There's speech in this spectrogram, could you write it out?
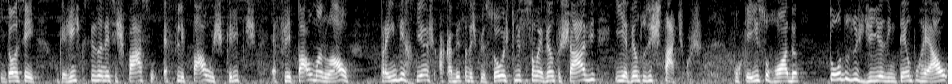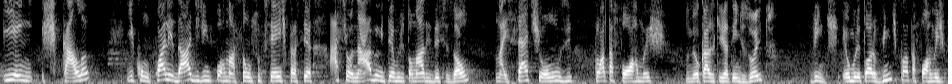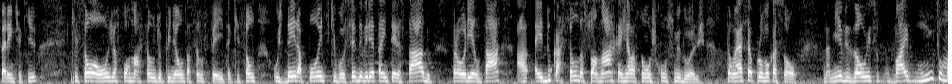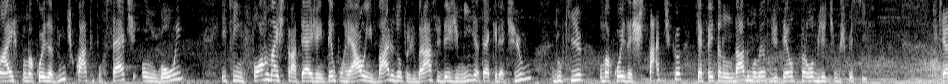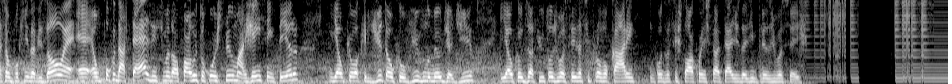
Então, assim, o que a gente precisa nesse espaço é flipar o script, é flipar o manual para inverter a cabeça das pessoas que isso são eventos-chave e eventos estáticos. Porque isso roda todos os dias em tempo real e em escala e com qualidade de informação suficiente para ser acionável em termos de tomada de decisão nas 7, 11 plataformas. No meu caso aqui já tem 18, 20. Eu monitoro 20 plataformas diferentes aqui, que são onde a formação de opinião está sendo feita, que são os data points que você deveria estar interessado para orientar a, a educação da sua marca em relação aos consumidores. Então essa é a provocação. Na minha visão, isso vai muito mais para uma coisa 24 por 7, ongoing, e que informa a estratégia em tempo real em vários outros braços, desde mídia até criativo, do que uma coisa estática que é feita num dado momento de tempo para um objetivo específico. Acho que essa é um pouquinho da visão, é, é, é um pouco da tese em cima da qual eu estou construindo uma agência inteira e é o que eu acredito, é o que eu vivo no meu dia a dia e é o que eu desafio todos vocês a se provocarem enquanto vocês tocam as estratégias das empresas de vocês.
